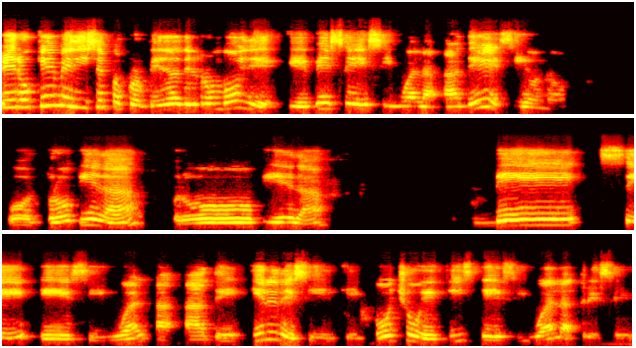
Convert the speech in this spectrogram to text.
Pero, ¿qué me dice por propiedad del romboide? Que BC es igual a AD, ¿sí o no? Por propiedad, propiedad, BC es igual a AD. Quiere decir que 8X es igual a 13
